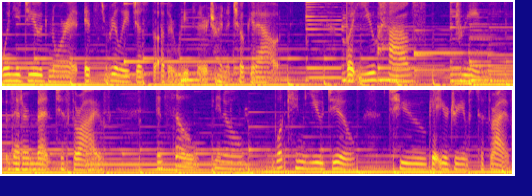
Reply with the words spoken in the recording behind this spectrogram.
When you do ignore it, it's really just the other weeds that are trying to choke it out. But you have dreams that are meant to thrive, and so you know what can you do to get your dreams to thrive?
